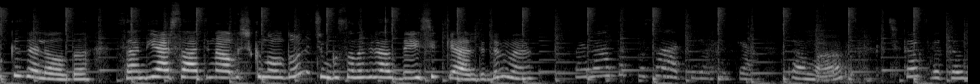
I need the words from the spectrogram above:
Çok güzel oldu. Sen diğer saatine alışkın olduğun için bu sana biraz değişik geldi değil mi? Ben artık bu saati yapacağım. Tamam. Çıkart bakalım.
